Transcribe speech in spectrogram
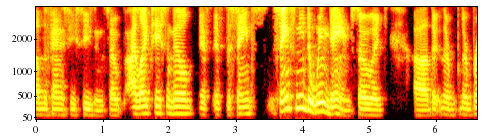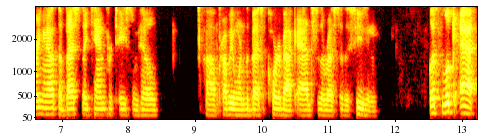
of the fantasy season. So I like Taysom Hill. If if the Saints Saints need to win games, so like uh, they're, they're they're bringing out the best they can for Taysom Hill. Uh, probably one of the best quarterback ads for the rest of the season. Let's look at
